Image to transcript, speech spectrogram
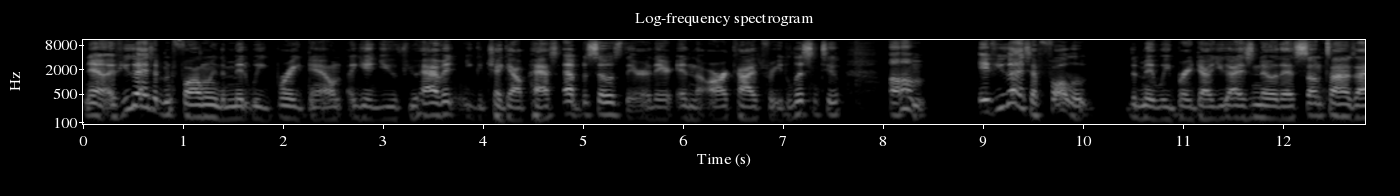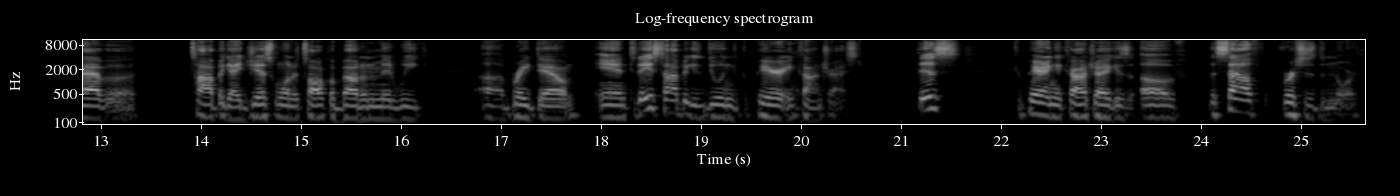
Now, if you guys have been following the midweek breakdown, again, you if you haven't, you can check out past episodes. They're there in the archives for you to listen to. Um, if you guys have followed the midweek breakdown, you guys know that sometimes I have a topic I just want to talk about in the midweek uh, breakdown. And today's topic is doing a compare and contrast. This comparing and contrast is of the South versus the North,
